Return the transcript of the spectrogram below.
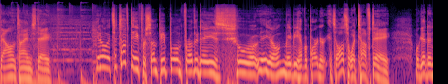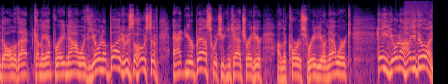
Valentine's Day. You know, it's a tough day for some people, and for other days who, you know, maybe have a partner, it's also a tough day. We'll get into all of that coming up right now with Yonah Budd, who's the host of At Your Best, which you can catch right here on the Corus Radio Network. Hey, Yonah, how you doing?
